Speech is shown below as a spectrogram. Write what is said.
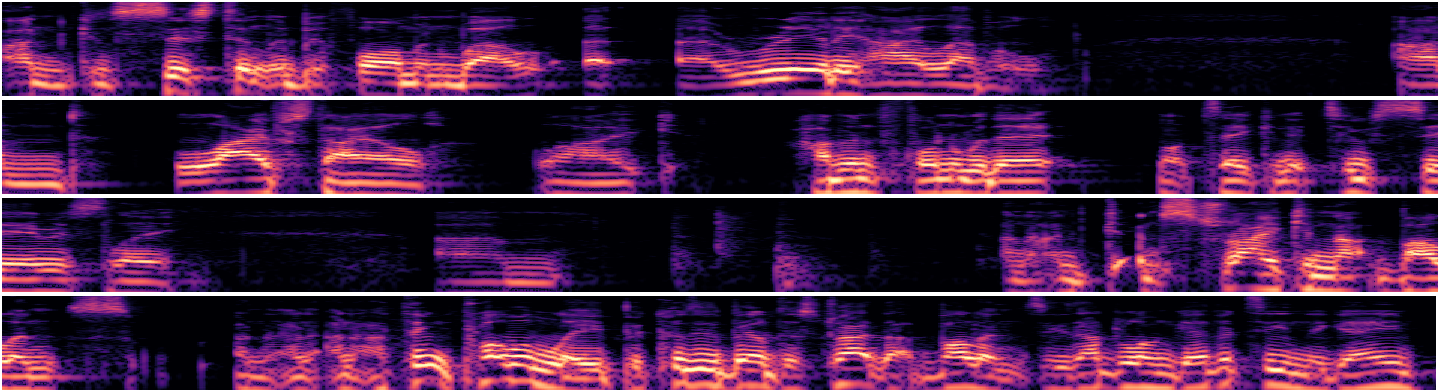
and consistently performing well at a really high level and lifestyle, like having fun with it, not taking it too seriously, um, and, and, and striking that balance and, and, and I think probably because he's been able to strike that balance, he's had longevity in the game.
